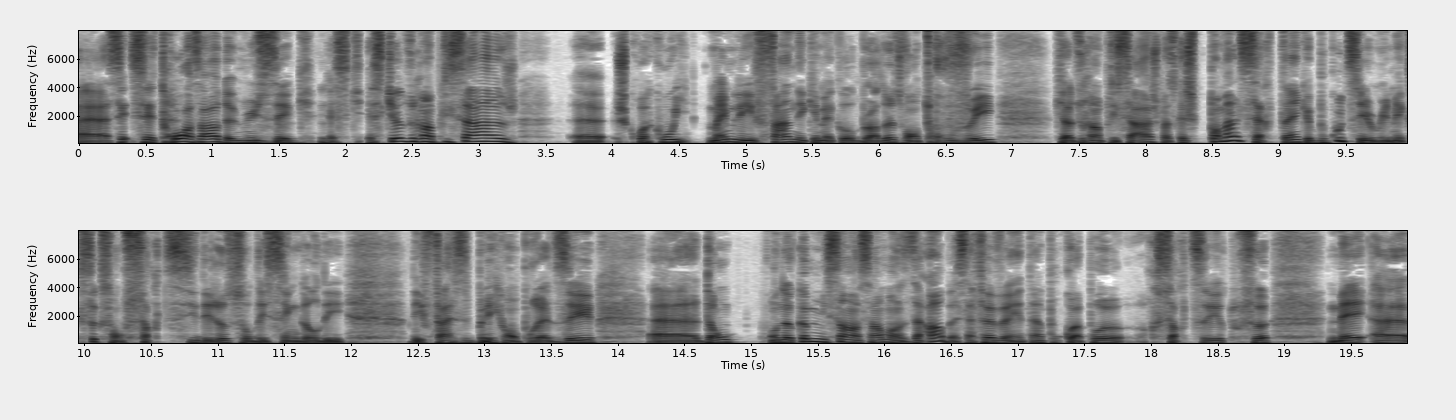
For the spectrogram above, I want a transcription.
Euh, c'est, trois heures de musique. Mm. Est-ce, qu'il- est-ce qu'il y a du remplissage? Euh, je crois que oui. Même les fans des Chemical Brothers vont trouver qu'il y a du remplissage parce que je suis pas mal certain que beaucoup de ces remixes qui sont sortis déjà sur des singles, des, des face B qu'on pourrait dire. Euh, donc, on a comme mis ça ensemble en se disant, ah ben ça fait 20 ans, pourquoi pas ressortir tout ça? Mais euh,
